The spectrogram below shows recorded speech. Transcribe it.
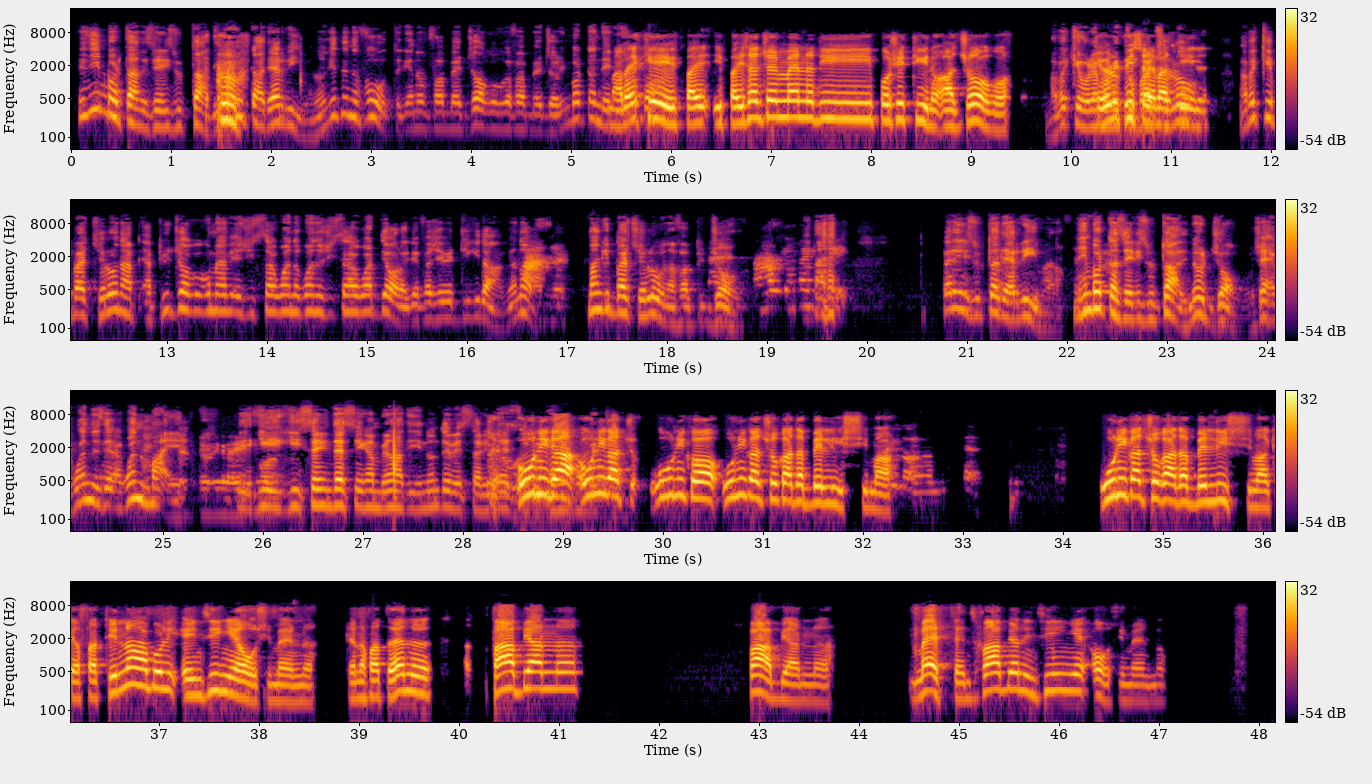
l'importante sono i risultati, i risultati arrivano. Che te ne fotte che non fa bel gioco, che fa bel gioco? L'importante è il Ma perché il, Pari- il Paris Saint-Germain di Pocettino ha gioco? Ma perché volevo le Barcellona? partite. Ma perché Barcellona ha- più gioco come ci stava quando, quando ci stava Guardiola che faceva il tiki-taka? No, ma anche Barcellona fa più gioco. Eh, però i risultati arrivano. L'importante sono i risultati, non il gioco. Cioè, quando, quando mai eh, chi, chi sta in testa ai campionati non deve stare in testa? Unica, unica, unico- unica giocata bellissima. Unica giocata bellissima che ha fatto il Napoli è Insigne e Osimhen. Che hanno fatto eh, Fabian, Fabian, Mertens, Fabian, Insigne, Osimhen.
